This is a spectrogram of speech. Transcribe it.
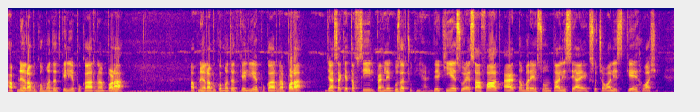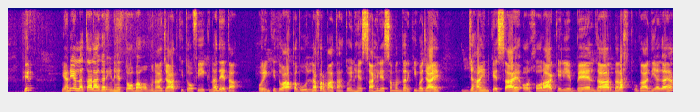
اپنے رب کو مدد کے لیے پکارنا پڑا اپنے رب کو مدد کے لیے پکارنا پڑا۔ جیسا کہ تفصیل پہلے گزر چکی ہے۔ دیکھیے سورہ صافات آیت نمبر 139 سے آئے 144 کے حواشی۔ پھر یعنی اللہ تعالیٰ اگر انہیں توبہ و مناجات کی توفیق نہ دیتا اور ان کی دعا قبول نہ فرماتا تو انہیں ساحل سمندر کی بجائے جہاں ان کے سائے اور خوراک کے لیے بیل دار درخت اگا دیا گیا،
